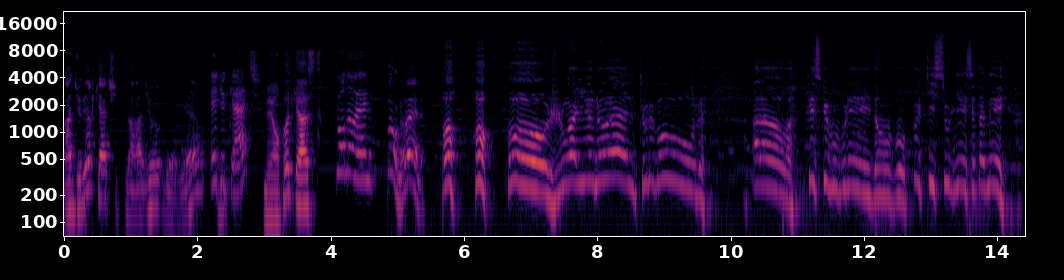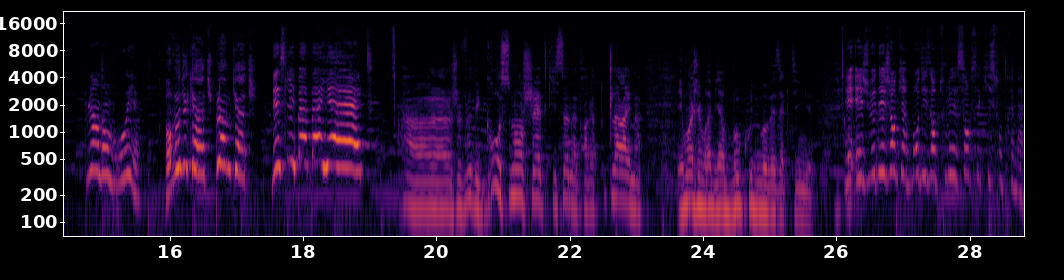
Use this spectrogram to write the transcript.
Radio Bière Catch, la radio de la bière. Et du catch. Mais en podcast. Pour Noël. Pour Noël. Oh oh oh Joyeux Noël tout le monde Alors, qu'est-ce que vous voulez dans vos petits souliers cette année? Plein d'embrouilles. On veut du catch, plein de catch des slips à paillettes Euh, je veux des grosses manchettes qui sonnent à travers toute l'arène. Et moi, j'aimerais bien beaucoup de mauvais acting. et, et je veux des gens qui rebondissent dans tous les sens et qui se font très mal.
